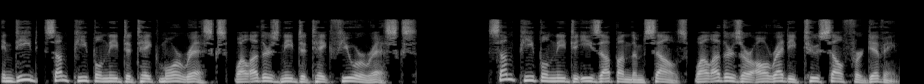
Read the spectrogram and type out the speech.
Indeed, some people need to take more risks, while others need to take fewer risks. Some people need to ease up on themselves, while others are already too self-forgiving.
